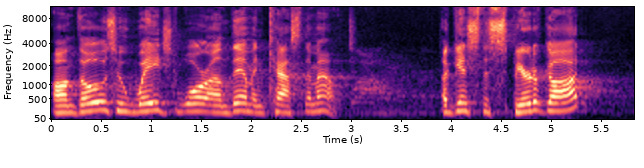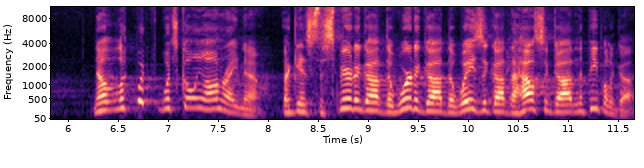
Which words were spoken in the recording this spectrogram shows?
on those who waged war on them and cast them out against the Spirit of God. Now, look what, what's going on right now against the Spirit of God, the Word of God, the ways of God, the house of God, and the people of God.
